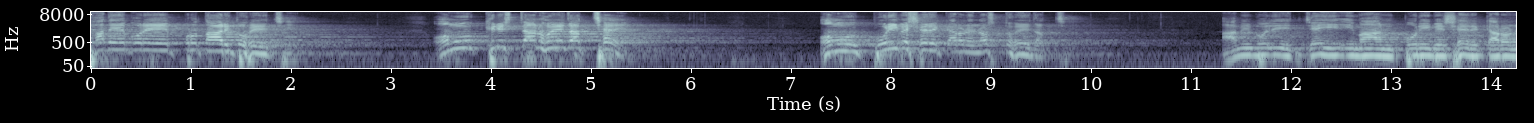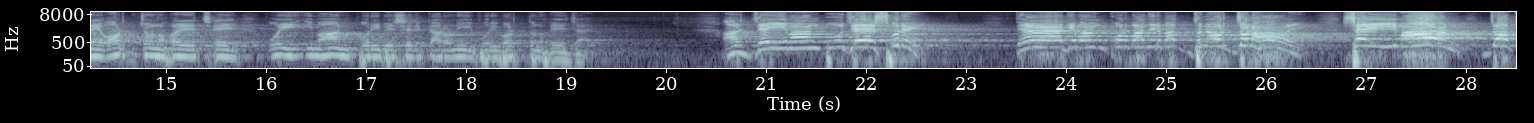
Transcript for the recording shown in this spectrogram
ফাঁদে পড়ে প্রতারিত হয়েছে। অমুক খ্রিস্টান হয়ে যাচ্ছে। অমুক পরিবেশের কারণে নষ্ট হয়ে যাচ্ছে। আমি বলি, যেই ইমান পরিবেশের কারণে অর্জন হয়েছে, ওই ইমান পরিবেশের কারণেই পরিবর্তন হয়ে যায়। আর যেই ইমান বুঝে, শুনে, ত্যাগ এবং কোরবানির মাধ্যমে অর্জন হয়, সেই ইমান যত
